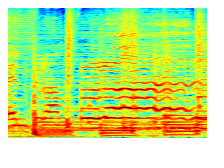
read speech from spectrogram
Men framför allt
